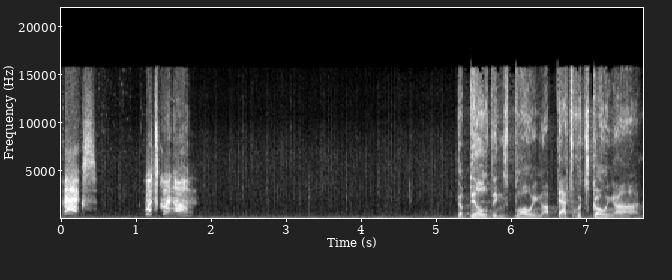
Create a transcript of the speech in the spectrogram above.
Max, what's going on? The building's blowing up. That's what's going on.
